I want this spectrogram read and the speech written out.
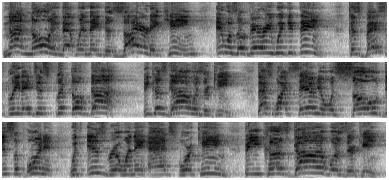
Not knowing that when they desired a king, it was a very wicked thing. Because basically they just flipped off God because God was their king. That's why Samuel was so disappointed with Israel when they asked for a king because God was their king.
